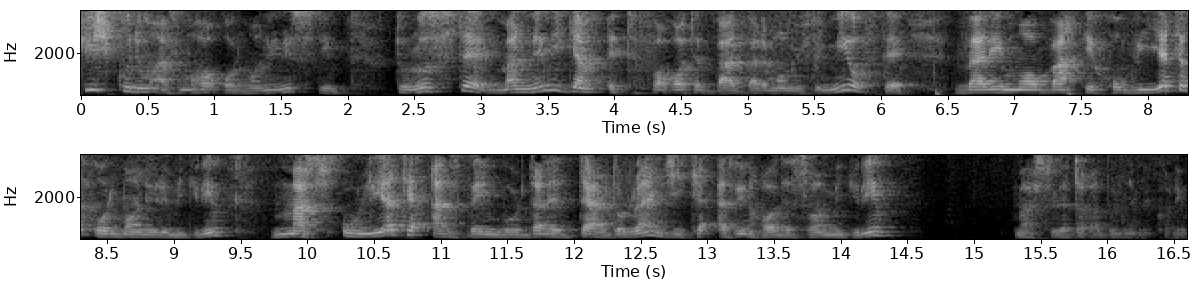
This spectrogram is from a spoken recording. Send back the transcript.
هیچ کدوم از ماها قربانی نیستیم. درسته من نمیگم اتفاقات بد برای ما میفته میفته ولی ما وقتی هویت قربانی رو می‌گیریم مسئولیت از بین بردن درد و رنجی که از این حادثه ها می‌گیریم مسئولیت قبول نمی کنیم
